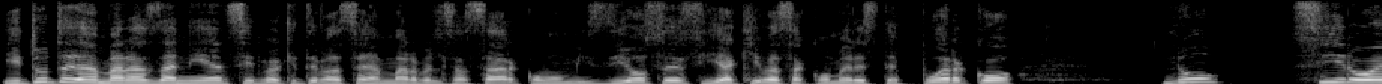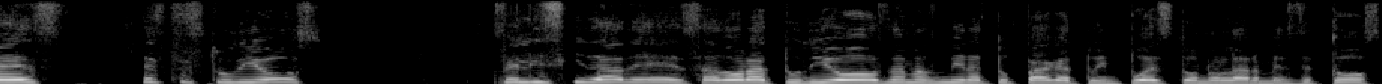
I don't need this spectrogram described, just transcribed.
Y tú te llamarás Daniel, sí, aquí te vas a llamar Belsasar como mis dioses y aquí vas a comer este puerco. No, Ciro es, este es tu Dios. Felicidades, adora a tu Dios, nada más mira, tú paga tu impuesto, no la armes de tos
